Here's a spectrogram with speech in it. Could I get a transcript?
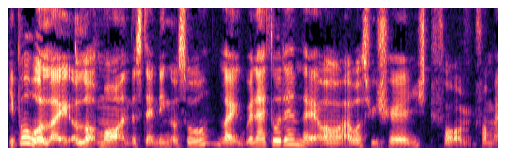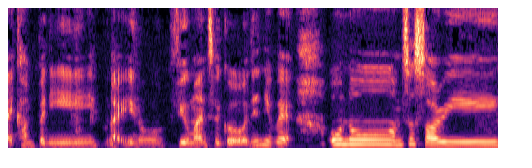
people were like a lot more understanding also. Like when I told them that oh I was retrenched from from my company like you know a few months ago, then they were oh no I'm so sorry,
